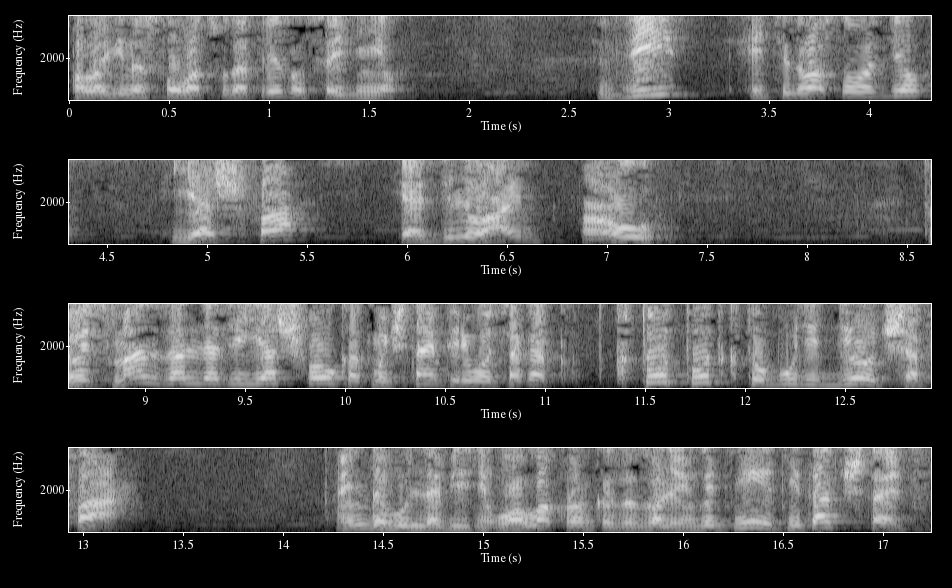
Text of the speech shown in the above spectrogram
половина слова отсюда отрезал, соединил. Ви, эти два слова сделал. Яшфа и отделил айн. У. То есть ман заллязи яшфау, как мы читаем, переводится как кто тот, кто будет делать шафа. Индаху для бизнес. У Аллаха, кроме как зазвали. Он говорит, нет, не так читается.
